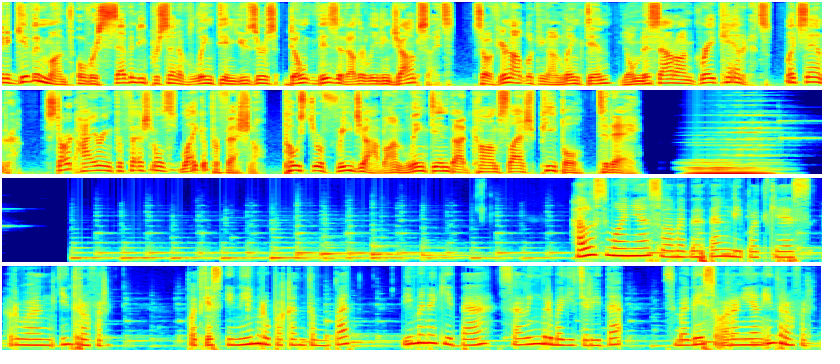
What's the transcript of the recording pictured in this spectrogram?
In a given month, over 70% of LinkedIn users don't visit other leading job sites. So if you're not looking on LinkedIn, you'll miss out on great candidates like Sandra. Start hiring professionals like a professional. Post your free job on linkedin.com/people today. Halo semuanya, selamat datang di podcast Ruang Introvert. Podcast ini merupakan tempat di mana kita saling berbagi cerita sebagai seorang yang introvert.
